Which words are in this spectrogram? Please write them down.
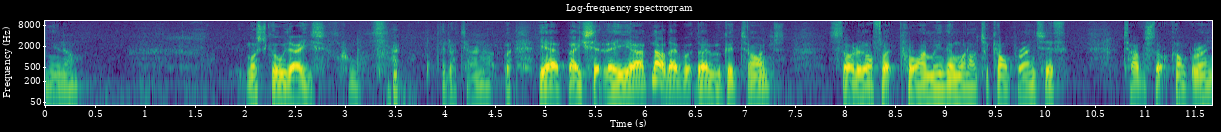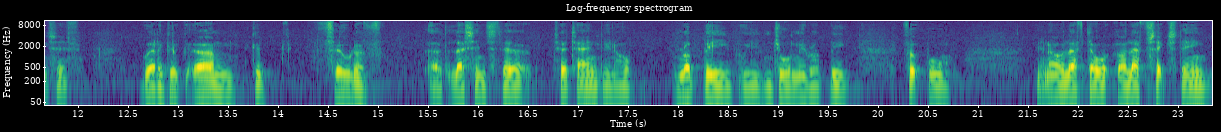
you know. My school days, cool. Did I turn up? But yeah, basically, uh, no, they were, they were good times. Started off like primary, then went on to comprehensive, Tavistock Comprehensive. We had a good, um, good field of uh, lessons to, to attend, you know, rugby, we enjoyed me rugby, football. You know, left, I left 16,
